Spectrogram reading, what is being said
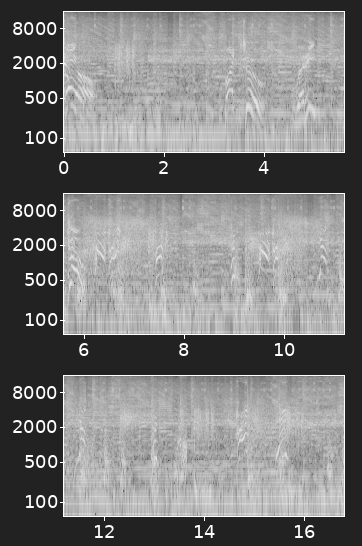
KO! Fight two! Ready? Go! KO!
